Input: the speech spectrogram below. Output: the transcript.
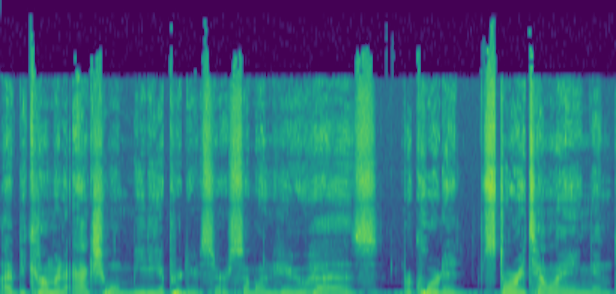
I've become an actual media producer, someone who has recorded storytelling and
